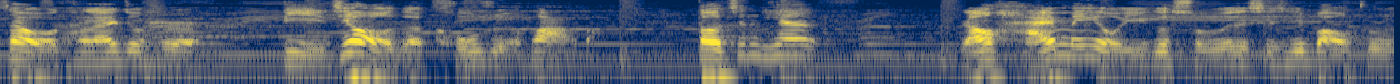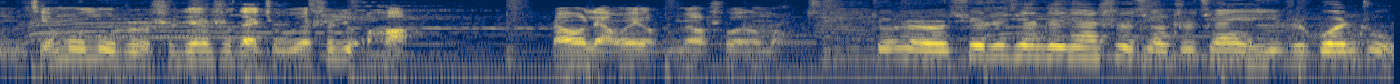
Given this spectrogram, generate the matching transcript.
在我看来就是比较的口水化吧。到今天，然后还没有一个所谓的信息爆出。我们节目录制时间是在九月十九号。然后两位有什么要说的吗？就是薛之谦这件事情之前也一直关注，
